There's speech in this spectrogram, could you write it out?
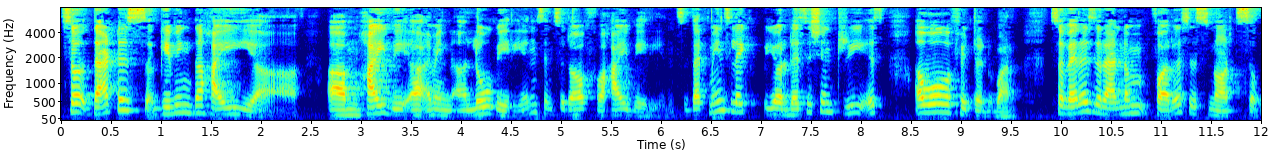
So that is giving the high, uh, um, high, va- I mean low variance instead of high variance. So that means like your decision tree is a overfitted one. So whereas the random forest is not so.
